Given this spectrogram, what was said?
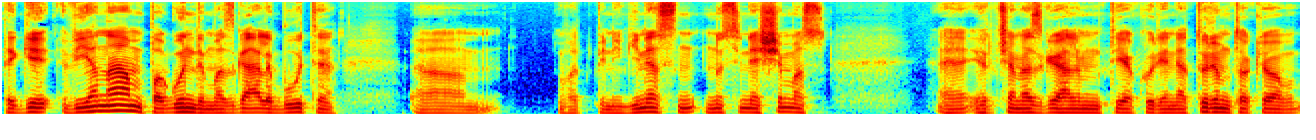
Taigi vienam pagundimas gali būti um, vat, piniginės nusinešimas. E, ir čia mes galim, tie, kurie neturim tokio,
